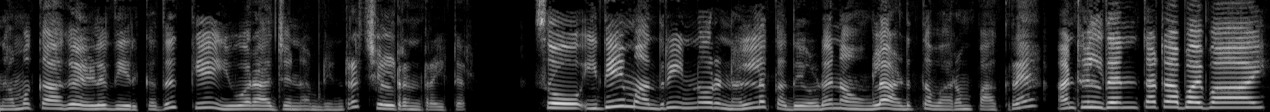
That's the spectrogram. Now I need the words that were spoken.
நமக்காக எழுதியிருக்கிறது கே. யுவராஜன் அப்படின்ற சில்ட்ரன் ரைட்டர். ஸோ இதே மாதிரி இன்னொரு நல்ல கதையோட நான் உங்களை அடுத்த வாரம் பார்க்குறேன். அண்டில் தென் டாடா பாய் பாய்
